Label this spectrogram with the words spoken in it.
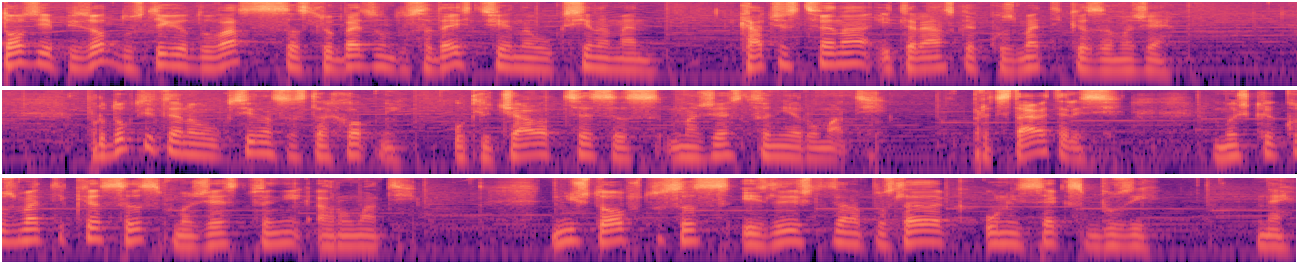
Този епизод достига до вас с любезното съдействие на Луксина Мен. Качествена италианска козметика за мъже. Продуктите на Луксина са страхотни. Отличават се с мъжествени аромати. Представете ли си? Мъжка козметика с мъжествени аромати. Нищо общо с излизащите напоследък унисекс бузи. Не.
